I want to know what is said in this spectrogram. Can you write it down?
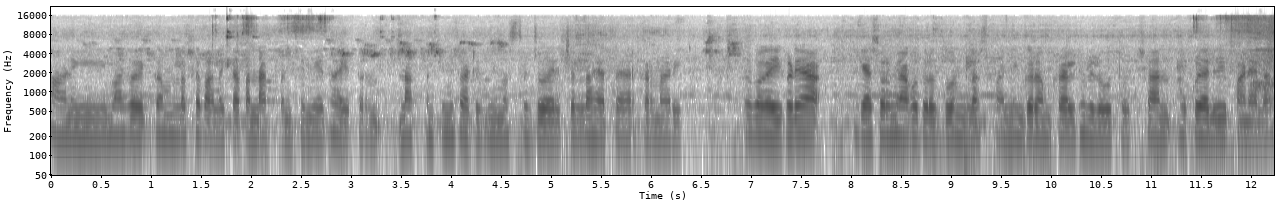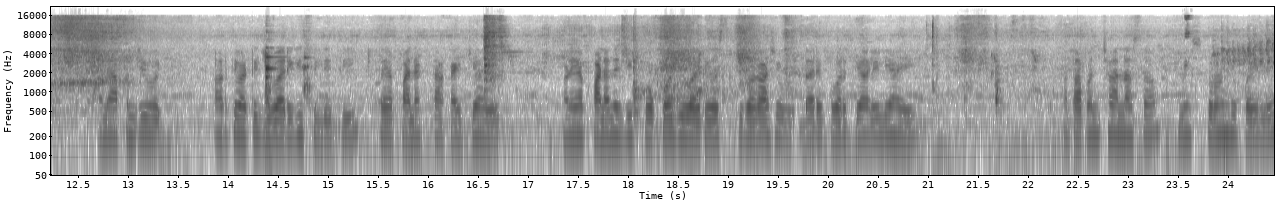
आणि माझं एकदम लक्षात आलं की आता नागपंचमी येत आहे तर नागपंचमीसाठी मी मस्त ज्वारीच्या लाह्या तयार करणार आहे. तर बघा इकडे गॅसवर मी अगोदरच दोन ग्लास पाणी गरम करायला ठेवलेलं होतं. छान उकळी आलेली पाण्याला. आणि आपण जी अर्धी वाटी ज्वारी घेतलेली ती त्या पाण्यात टाकायची आहे. आणि या पाण्याने जी पोकळ ज्वारी असते ती बघा अशी डायरेक्ट वरती आलेली आहे. आता आपण छान असं मिक्स करून घेऊ पहिले.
